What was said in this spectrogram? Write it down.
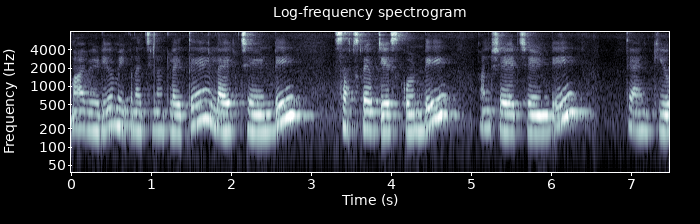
మా వీడియో మీకు నచ్చినట్లయితే లైక్ చేయండి. సబ్స్క్రైబ్ చేసుకోండి. అండ్ షేర్ చేయండి. Thank you.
